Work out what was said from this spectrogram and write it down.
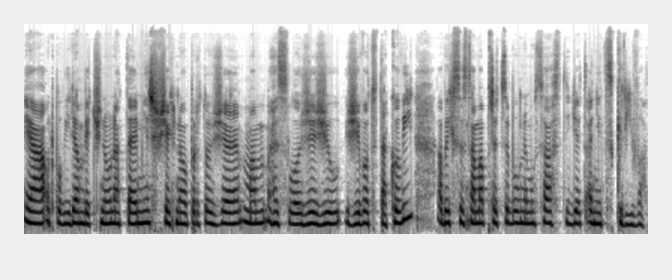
já odpovídám většinou na téměř všechno, protože mám heslo, že žiju život takový, abych se sama před sebou nemusela stydět a nic skrývat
